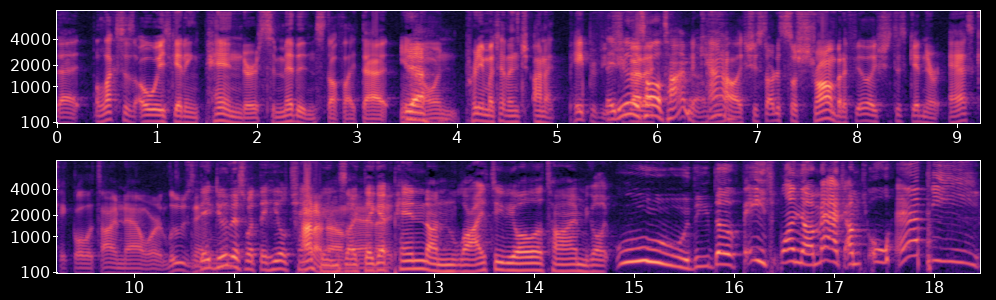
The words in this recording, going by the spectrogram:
that Alexa's always getting pinned or submitted and stuff like that, you Yeah. know, and pretty much and then on a pay per view. They do this all the time, Count man. like she started so strong, but I feel like she's just getting her ass kicked all the time now or losing. they do and- this with the heel don't know, champions. like they get I- pinned on live TV all the time. You go like, ooh, the the face won the match. I'm so happy.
